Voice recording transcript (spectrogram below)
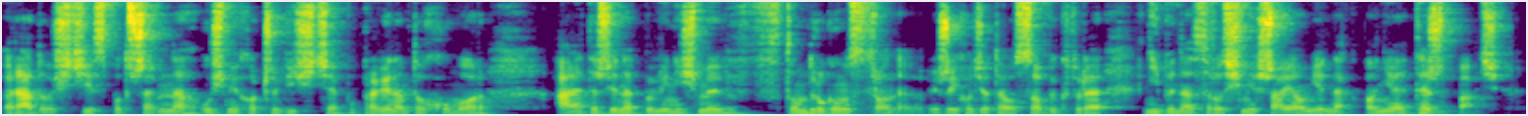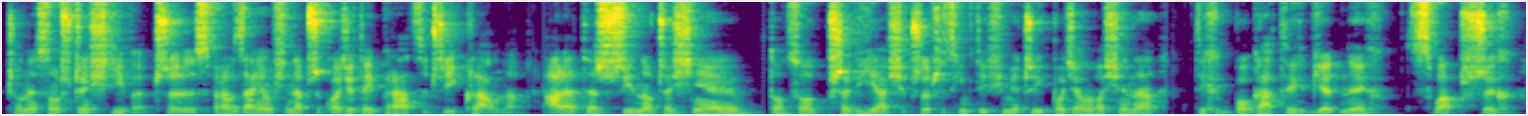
radość jest potrzebna, uśmiech oczywiście, poprawia nam to humor, ale też jednak powinniśmy w tą drugą stronę, jeżeli chodzi o te osoby, które niby nas rozśmieszają, jednak o nie też dbać. Czy one są szczęśliwe, czy sprawdzają się na przykładzie tej pracy, czyli klauna, ale też jednocześnie to, co przewija się przede wszystkim w tym filmie, czyli podział właśnie na tych bogatych, biednych, słabszych,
